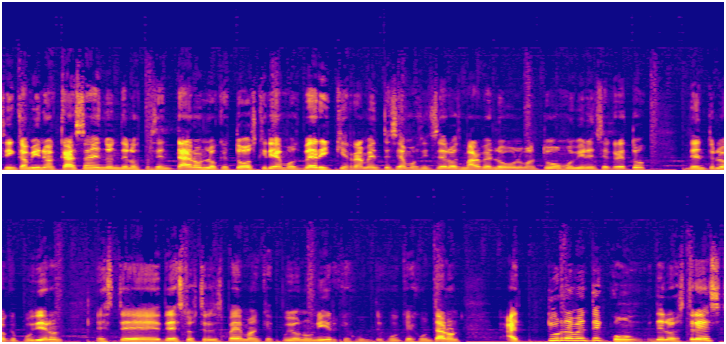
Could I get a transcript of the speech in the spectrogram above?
Sin Camino a Casa, en donde nos presentaron lo que todos queríamos ver y que realmente, seamos sinceros, Marvel lo, lo mantuvo muy bien en secreto dentro de lo que pudieron. Este, de estos tres Spider-Man que pudieron unir, que, que juntaron tú realmente con, de los tres,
